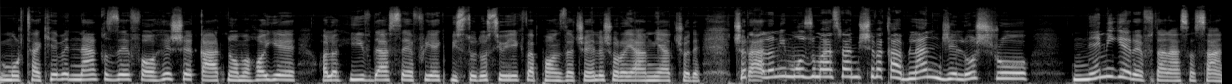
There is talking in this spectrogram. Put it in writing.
مرتکب نقض فاحش قطعنامه های حالا 17 01 22 31 و 15 40 شورای امنیت شده. چرا الان این موضوع مطرح میشه و قبلا جلوش رو نمی گرفتن اساسا.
